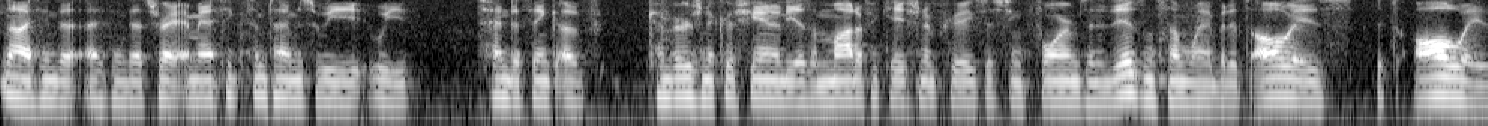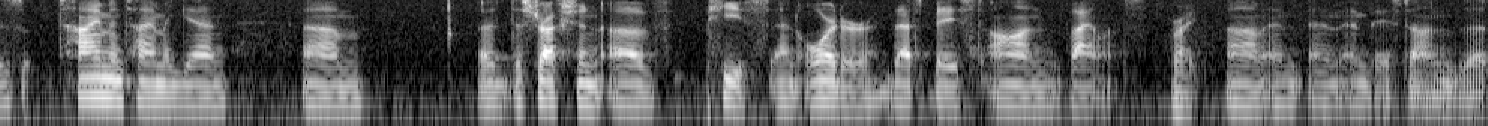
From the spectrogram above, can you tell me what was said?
No, I think that I think that's right. I mean, I think sometimes we we tend to think of conversion to Christianity as a modification of pre-existing forms, and it is in some way, but it's always it's always time and time again um, a destruction of peace and order that's based on violence Right. um, and, and and based on the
